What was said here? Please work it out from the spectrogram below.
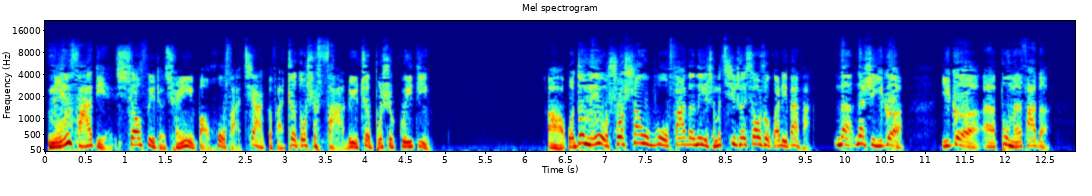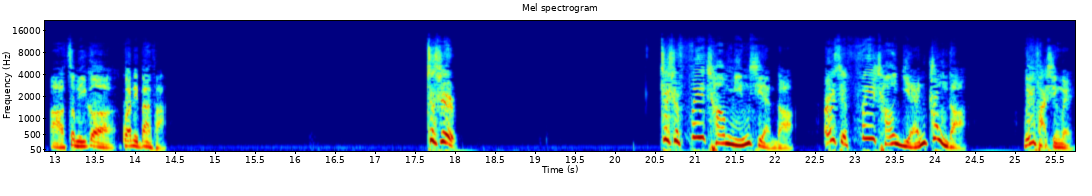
民法典、消费者权益保护法、价格法，这都是法律，这不是规定。啊，我都没有说商务部发的那个什么汽车销售管理办法，那那是一个一个呃部门发的啊这么一个管理办法，这是这是非常明显的，而且非常严重的违法行为。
